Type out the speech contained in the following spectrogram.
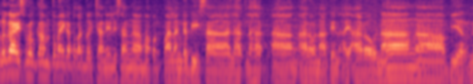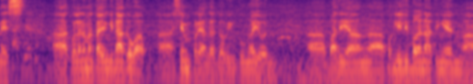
Hello guys, welcome to my Katukan Vlog Channel. Isang ah, mapagpalang gabi sa lahat-lahat. Ang araw natin ay araw ng ah, biyernes. at wala naman tayong ginagawa. Ah, Siyempre, ang gagawin ko ngayon, ah, bali ang ah, paglilibangan natin ngayon mga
